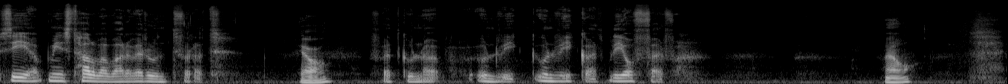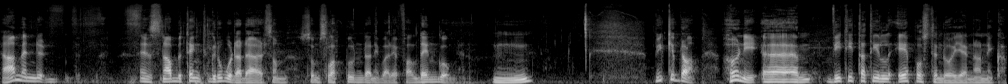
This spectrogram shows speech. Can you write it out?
se minst halva varvet runt för att, Ja. för att kunna undvika, undvika att bli offer för. Ja. ja, men en snabbtänkt groda där som, som slapp undan i varje fall den gången. Mm. Mycket bra. Hörni, eh, vi tittar till e-posten då igen, Annika.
